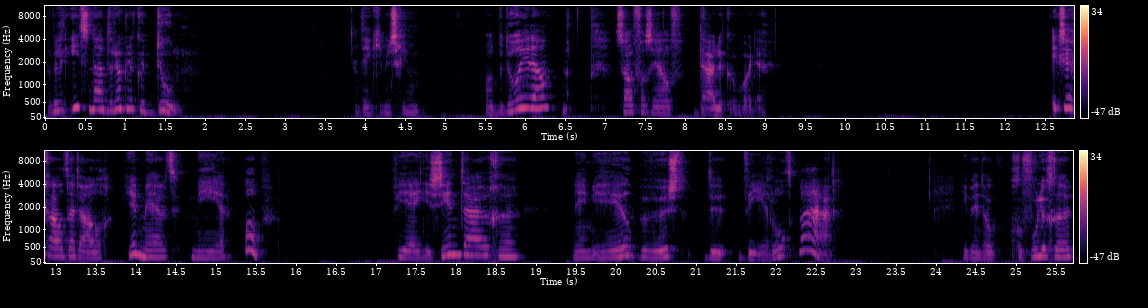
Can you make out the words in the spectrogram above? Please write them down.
Dan wil ik iets nadrukkelijker doen. Dan denk je misschien, wat bedoel je dan? Nou, het zal vanzelf duidelijker worden. Ik zeg altijd al, je merkt meer op. Via je zintuigen neem je heel bewust de wereld waar. Je bent ook gevoeliger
